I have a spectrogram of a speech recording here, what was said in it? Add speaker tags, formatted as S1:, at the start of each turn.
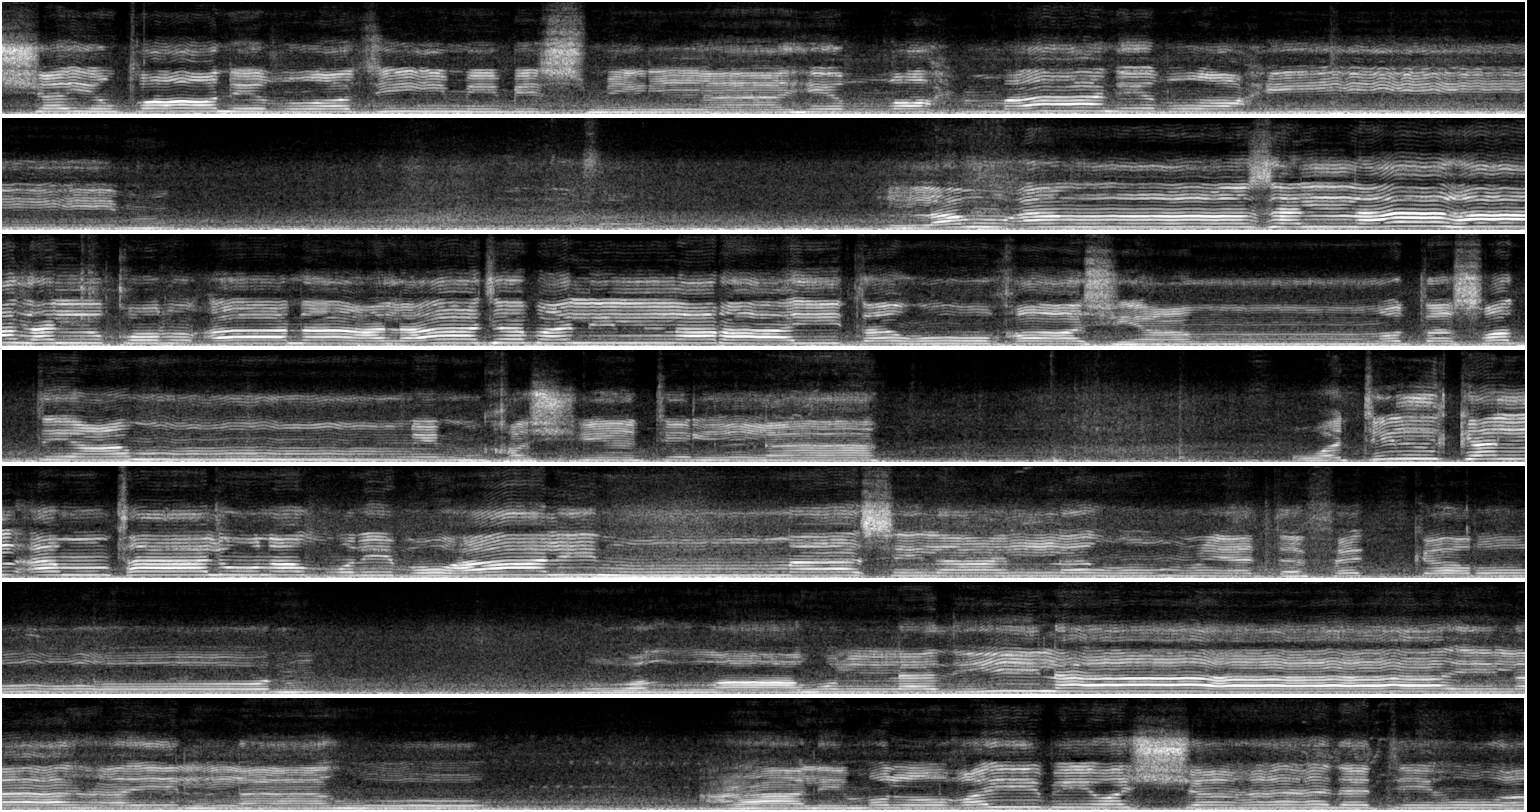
S1: الشيطان الرجيم. بسم الله الرحمن الرحيم. لو أنزلنا هذا القرآن على جبل لرأيته خاشعا متصدعا من خشية الله. وتلك الأمثال نضربها للناس لعلهم يتفكرون. هو الله الذي لا إله إلا هو. عالم الغيب والشهادة هو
